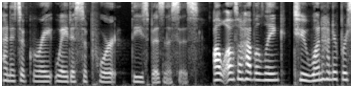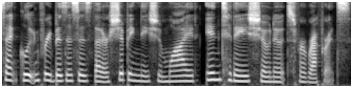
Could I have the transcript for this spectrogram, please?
and it's a great way to support these businesses. I'll also have a link to 100% gluten free businesses that are shipping nationwide in today's show notes for reference.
